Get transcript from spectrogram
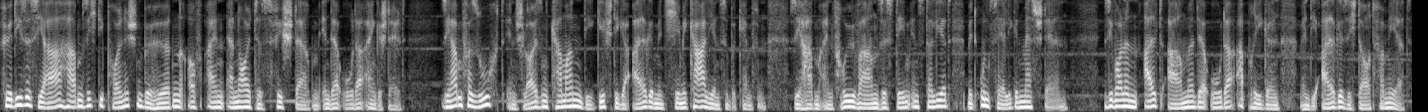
Für dieses Jahr haben sich die polnischen Behörden auf ein erneutes Fischsterben in der Oder eingestellt. Sie haben versucht, in Schleusenkammern die giftige Alge mit Chemikalien zu bekämpfen. Sie haben ein Frühwarnsystem installiert mit unzähligen Messstellen. Sie wollen Altarme der Oder abriegeln, wenn die Alge sich dort vermehrt.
